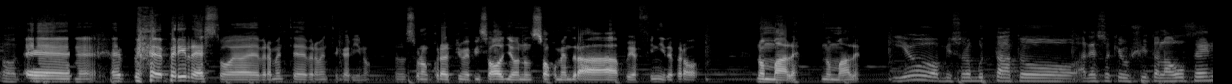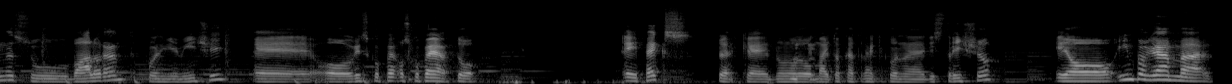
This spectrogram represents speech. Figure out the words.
Ottimo. Eh, eh, per il resto è veramente, veramente carino. Sono ancora al primo episodio, non so come andrà poi a finire, però non male, non male. Io mi sono buttato adesso che è uscita la Open su Valorant con i miei amici e ho, riscoper- ho scoperto Apex perché non l'ho mai toccato neanche con eh, di striscio e ho in programma,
